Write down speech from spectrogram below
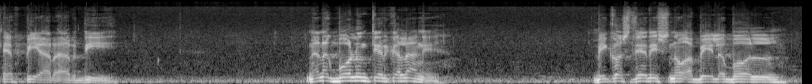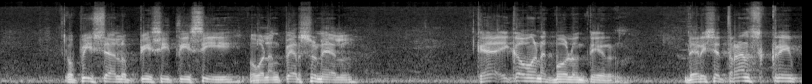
FPRRD, na nag-volunteer ka lang eh because there is no available official of PCTC o walang personnel, kaya ikaw ang nag-volunteer. There is a transcript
